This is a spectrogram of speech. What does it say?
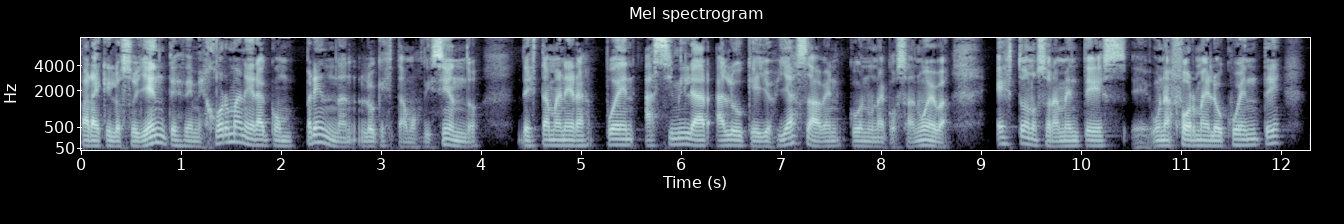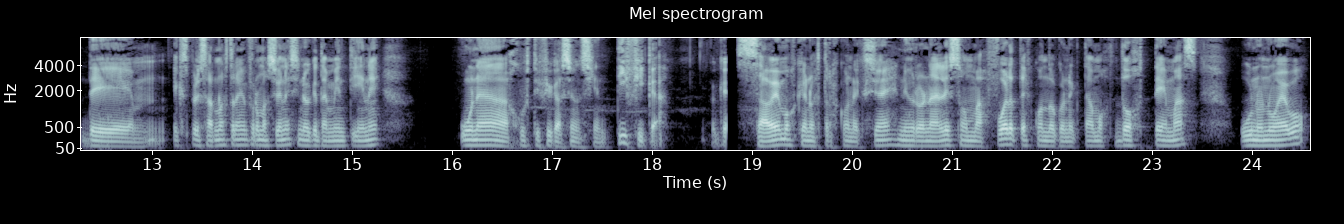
para que los oyentes de mejor manera comprendan lo que estamos diciendo. De esta manera pueden asimilar algo que ellos ya saben con una cosa nueva. Esto no solamente es eh, una forma elocuente de mm, expresar nuestras informaciones, sino que también tiene una justificación científica. Sabemos que nuestras conexiones neuronales son más fuertes cuando conectamos dos temas, uno nuevo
